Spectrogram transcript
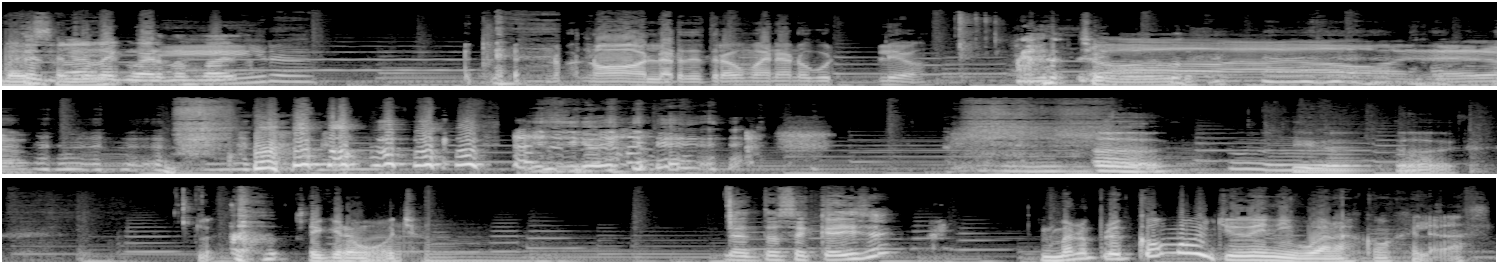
Te salir. recuerdo. No, no, hablar de trauma enano culiao. No, pero- Oh, Te quiero mucho. Entonces, ¿qué dice? Hermano, pero ¿cómo llueven iguanas congeladas?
